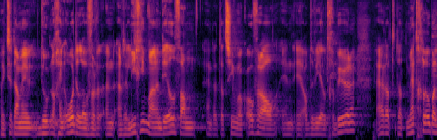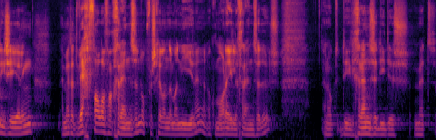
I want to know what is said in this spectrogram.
ik, daarmee doe ik nog geen oordeel over een, religie, maar een deel van, en dat, zien we ook overal in, op de wereld gebeuren, dat, dat met globalisering en met het wegvallen van grenzen op verschillende manieren, ook morele grenzen dus, En ook die grenzen die dus met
